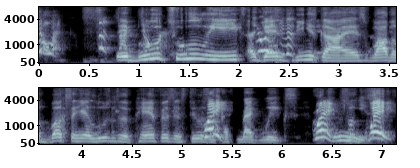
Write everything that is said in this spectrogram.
your ass. Shut- They blew two leads against these guys while the Bucks are here losing to the Panthers and Steelers Wait. in back weeks. Wait, so, wait.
